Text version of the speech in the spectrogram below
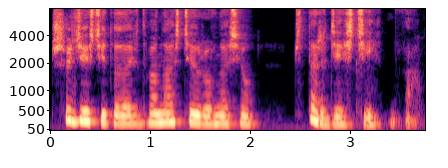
30 dodać 12 równa się 42.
